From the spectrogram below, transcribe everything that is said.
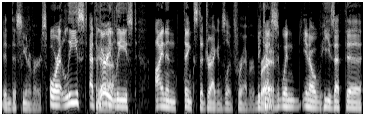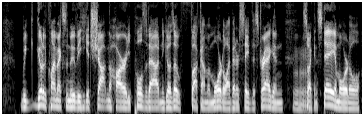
in this universe, or at least, at the very least, Einon thinks that dragons live forever because Right. when you know he's at the. We go to the climax of the movie. He gets shot in the heart. He pulls it out and he goes, "Oh fuck, I'm immortal. I better save this dragon mm-hmm. so I can stay immortal."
